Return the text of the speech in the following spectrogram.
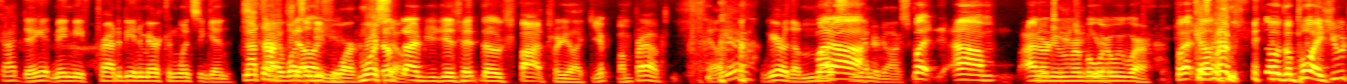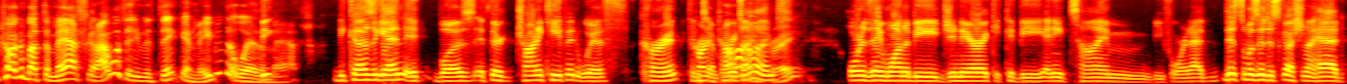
God dang it! Made me proud to be an American once again. Not that I'm I wasn't telling you. before. More so. Sometimes you just hit those spots where you're like, "Yep, I'm proud." Hell yeah, we are the mutts, uh, the underdogs. But um, I don't even remember where we were. But uh, so the boys, you were talking about the mask, and I wasn't even thinking maybe they'll wear the Be- mask. Because again, it was if they're trying to keep it with current Current contemporary times, right? or they want to be generic. It could be any time before. And I, this was a discussion I had,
